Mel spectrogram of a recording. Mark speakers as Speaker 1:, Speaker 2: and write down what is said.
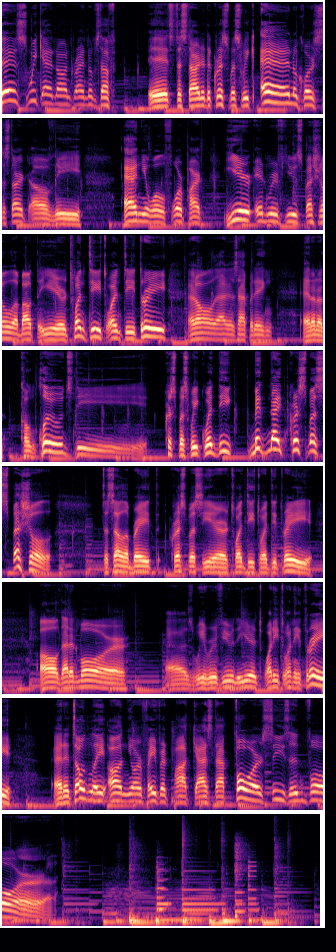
Speaker 1: This weekend on Random Stuff, it's the start of the Christmas week and, of course, the start of the annual four part year in review special about the year 2023 and all that is happening. And then it concludes the Christmas week with the Midnight Christmas special to celebrate Christmas year 2023. All that and more as we review the year 2023. And it's only on your favorite podcast app for season 4.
